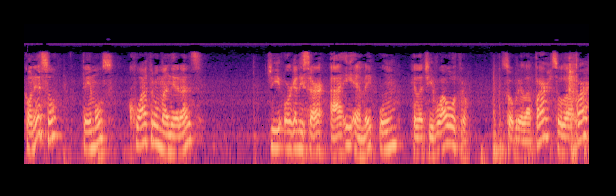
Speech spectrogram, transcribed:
Com isso, temos quatro maneiras de organizar A e M, um relativo ao outro. Sobre la par, sobre la par,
